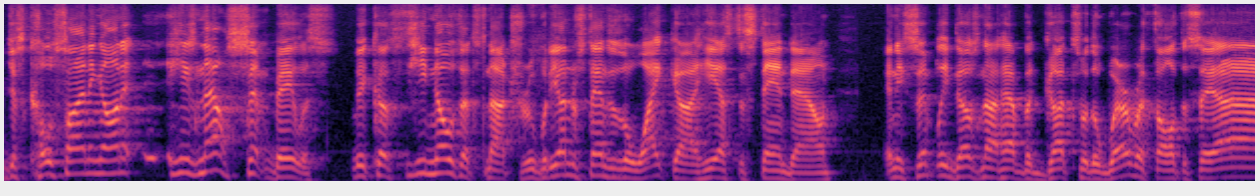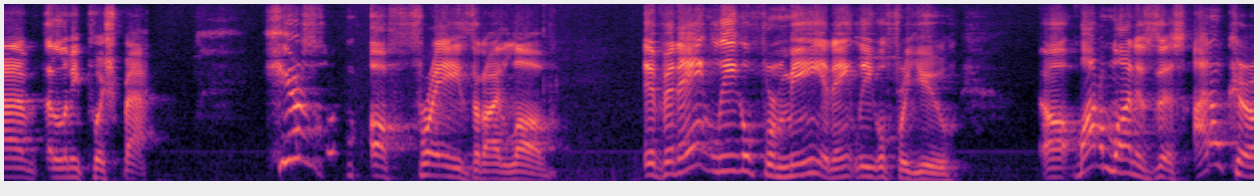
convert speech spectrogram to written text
just co-signing on it, he's now sent Bayless because he knows that's not true, but he understands as a white guy he has to stand down, and he simply does not have the guts or the wherewithal to say, ah, let me push back. Here's a phrase that I love: If it ain't legal for me, it ain't legal for you. Uh, bottom line is this: I don't care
